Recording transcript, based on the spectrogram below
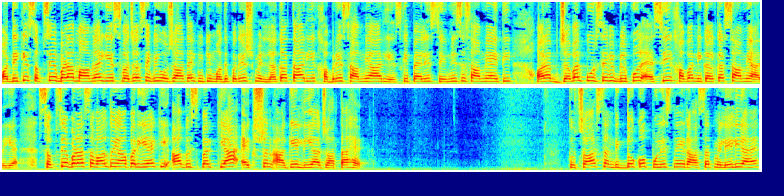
और देखिये सबसे बड़ा मामला ये इस वजह से भी हो जाता है, क्योंकि मध्य प्रदेश में लगातार ये खबरें सामने आ रही है। इसके पहले सिवनी से सामने आई थी और अब जबलपुर से भी बिल्कुल ऐसी खबर निकलकर सामने आ रही है। सबसे बड़ा सवाल तो यहाँ पर यह है कि अब इस पर क्या एक्शन आगे लिया जाता है? तो चार संदिग्धों को पुलिस ने हिरासत में ले लिया है।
